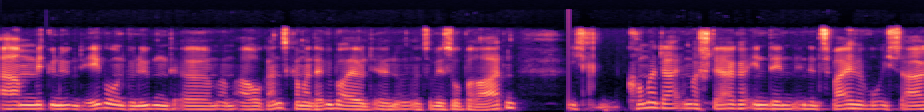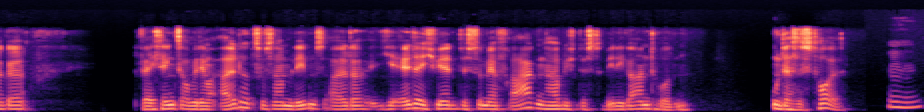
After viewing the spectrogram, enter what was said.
ähm, mit genügend Ego und genügend ähm, Arroganz kann man da überall und, und sowieso beraten. Ich komme da immer stärker in den, in den Zweifel, wo ich sage, vielleicht hängt es auch mit dem Alter zusammen, Lebensalter. Je älter ich werde, desto mehr Fragen habe ich, desto weniger Antworten. Und das ist toll. Mhm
